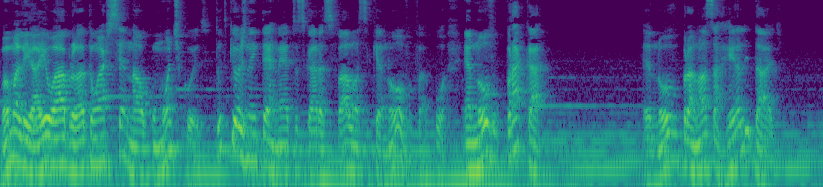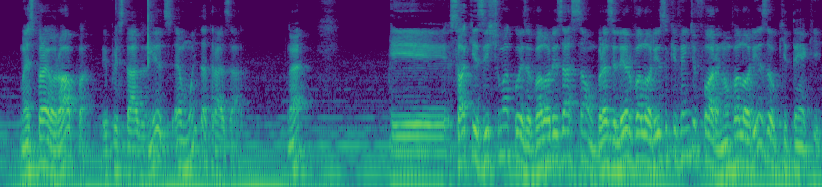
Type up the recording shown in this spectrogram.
Vamos ali, aí eu abro lá, tem um arsenal com um monte de coisa. Tudo que hoje na internet os caras falam assim que é novo, pô, é novo pra cá. É novo pra nossa realidade. Mas para a Europa e para os Estados Unidos é muito atrasado, né? E só que existe uma coisa, valorização. O brasileiro valoriza o que vem de fora, não valoriza o que tem aqui.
